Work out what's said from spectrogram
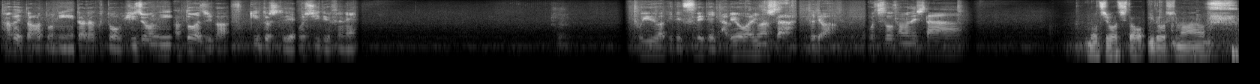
食べた後にいただくと非常に後味がスッキリとして美味しいですね。というわけで全て食べ終わりました。それでは、ごちそうさまでした。ぼちぼちと移動します。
